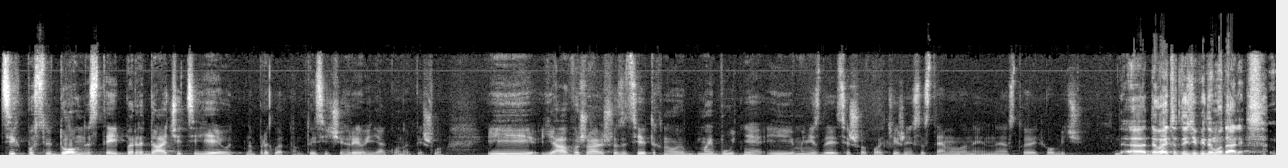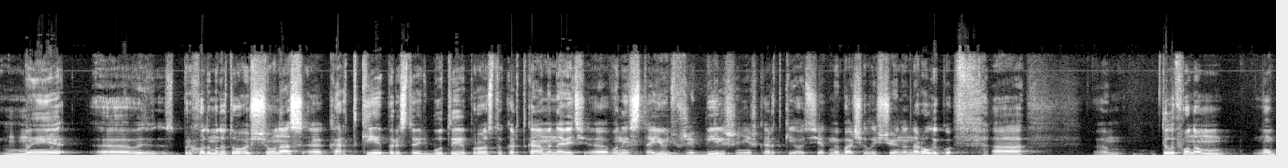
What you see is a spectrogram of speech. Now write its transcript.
цих послідовностей передачі цієї, от, наприклад, там тисячі гривень, як воно пішло. І я вважаю, що за цією технологією майбутнє, і мені здається, що платіжні системи вони не стоять в обічі. Е, Давайте тоді підемо далі. Ми е, приходимо до того, що у нас е, картки перестають бути просто картками, навіть е, вони стають вже більше, ніж картки. Ось як ми бачили щойно на ролику. Е, е, телефоном, ну.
